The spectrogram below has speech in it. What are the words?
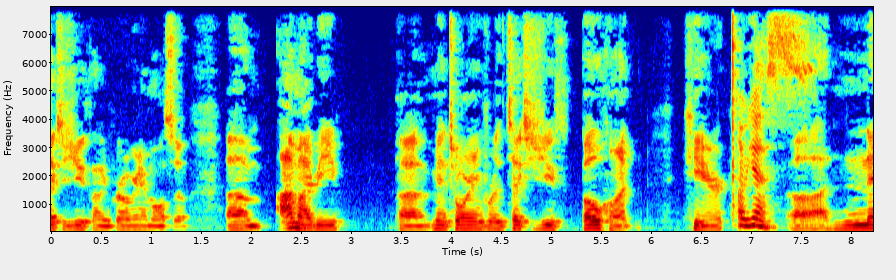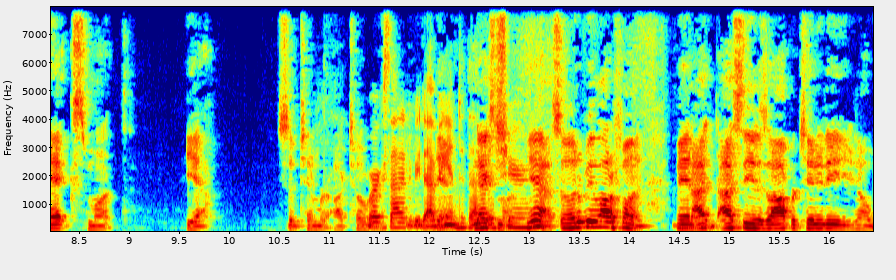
texas youth hunting program also. Um, i might be uh, mentoring for the texas youth bow hunt here Oh yes, uh, next month. Yeah september october we're excited to be diving yeah, into that next this month. year. Yeah, so it'll be a lot of fun, man. I, I see it as an opportunity. You know,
